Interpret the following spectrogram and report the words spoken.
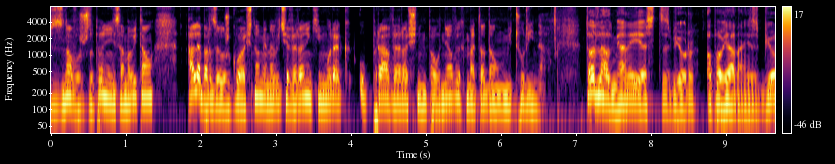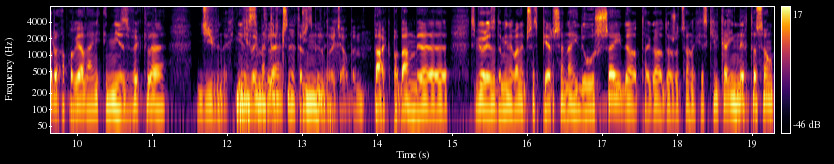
znowuż zupełnie niesamowitą, ale bardzo już głośną, mianowicie Weroniki Murek uprawę roślin południowych metodą Miczurina. To dla odmiany jest zbiór opowiadań. Zbiór opowiadań niezwykle dziwnych, niezwykle Niesymetryczny też zbiór, innych. powiedziałbym. Tak, podam, e, zbiór jest zdominowany przez pierwsze najdłuższe i do tego dorzuconych jest kilka innych. To są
